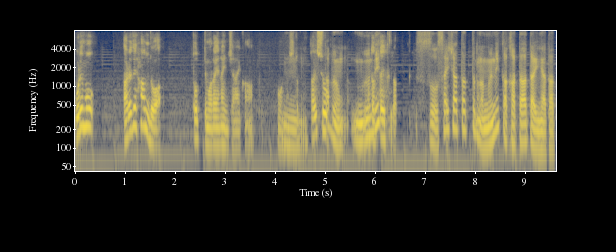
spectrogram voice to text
俺も、あれでハンドは取ってもらえないんじゃないかなと思いました。うん最初、多分、当たっ胸そう、最初当たったのが胸か肩あたりに当たっ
